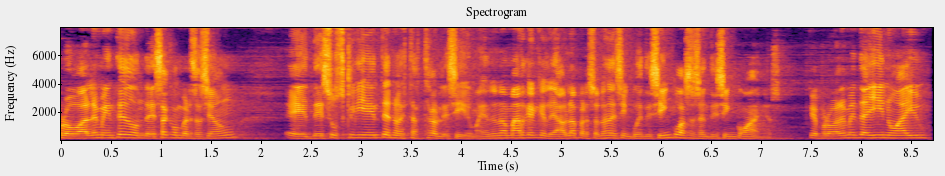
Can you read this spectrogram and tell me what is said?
probablemente donde esa conversación eh, de sus clientes no está establecida. Imagínate una marca que le habla a personas de 55 a 65 años, que probablemente allí no hay un,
